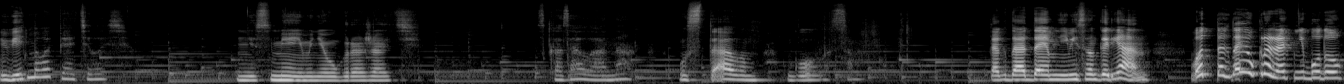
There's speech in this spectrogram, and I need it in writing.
ведьма попятилась. «Не смей мне угрожать», — сказала она усталым голосом. «Тогда отдай мне мисс Ангариан, вот тогда я угрожать не буду»,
